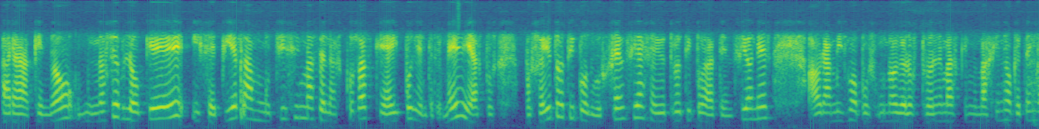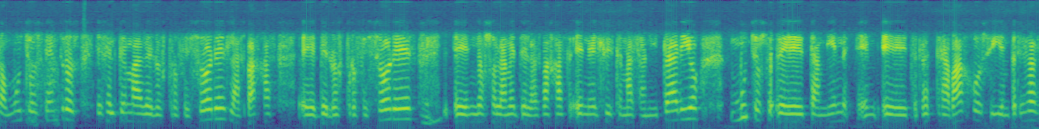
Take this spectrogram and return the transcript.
para que no, no se bloquee y se pierdan muchísimas de las cosas que hay por entre medias. Pues, pues hay otro tipo de urgencias, hay otro tipo de atenciones. Ahora mismo, pues uno de los problemas que me imagino que tengan muchos centros es el tema de los profesores, las bajas eh, de los profesores, eh, no solamente las bajas en el sistema sanitario, muchos eh, también trabajos y empresas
